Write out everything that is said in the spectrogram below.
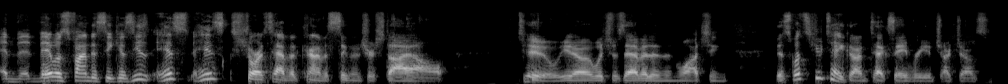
it was fun to see because his his his shorts have a kind of a signature style too, you know, which was evident in watching this. What's your take on Tex Avery and Chuck Jones?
